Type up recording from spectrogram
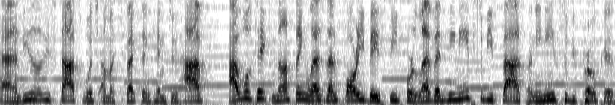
and these are the stats which I'm expecting him to have. I will take nothing less than 40 base speed for Lewyn. He needs to be fast and he needs to be broken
